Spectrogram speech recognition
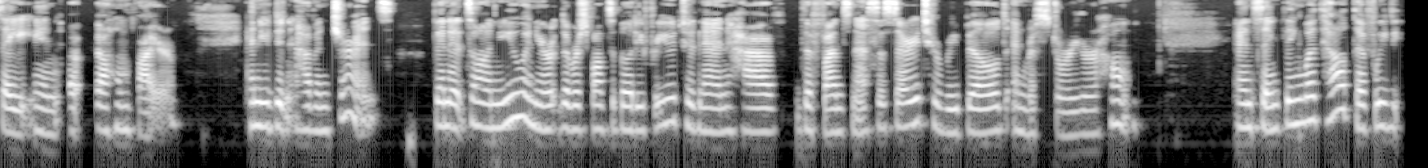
say in a, a home fire and you didn't have insurance then it's on you and your the responsibility for you to then have the funds necessary to rebuild and restore your home and same thing with health. If we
